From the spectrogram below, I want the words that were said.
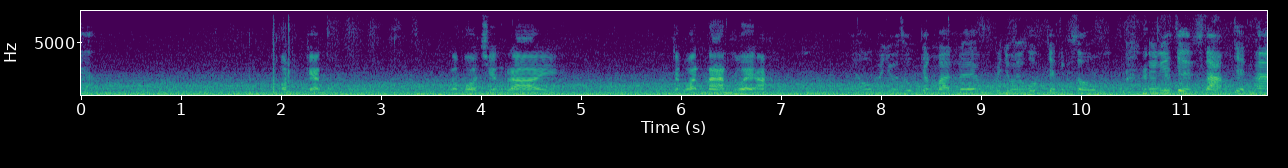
นะขอนแก่นแล้วก็เชียงราย จังหวัดน่านด้วยอะอืมเอาไปอยู่ทุกจังหวัดเลยมันไปอยู่ให้ครบเจ็ดสิบสองเดี๋ยวนี้เจ็ดสามเจ็ดห้า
